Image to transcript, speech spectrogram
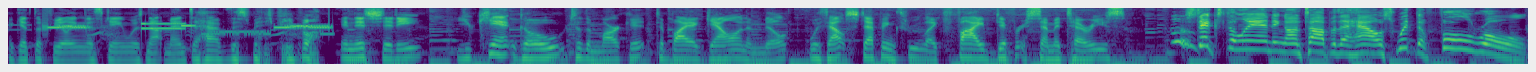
I get the feeling this game was not meant to have this many people. In this city, you can't go to the market to buy a gallon of milk without stepping through like five different cemeteries. Sticks the landing on top of the house with the full roll.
